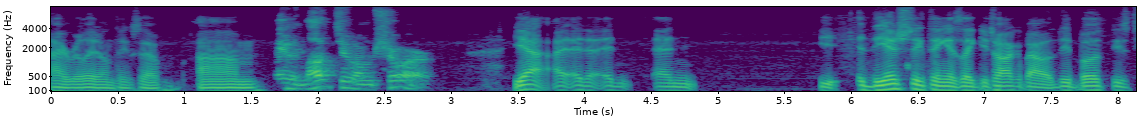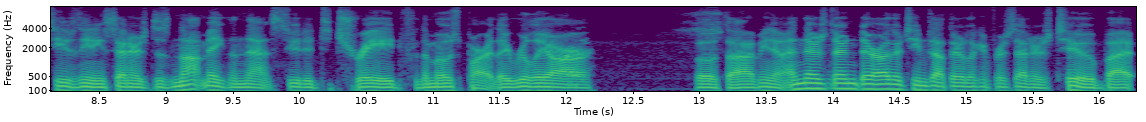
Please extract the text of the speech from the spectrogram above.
I really don't think so. Um, They would love to, I'm sure. yeah, I, and and and the interesting thing is, like you talk about, the, both these teams needing centers does not make them that suited to trade for the most part. They really are both. Um, you know, and there's there, there are other teams out there looking for centers too, but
